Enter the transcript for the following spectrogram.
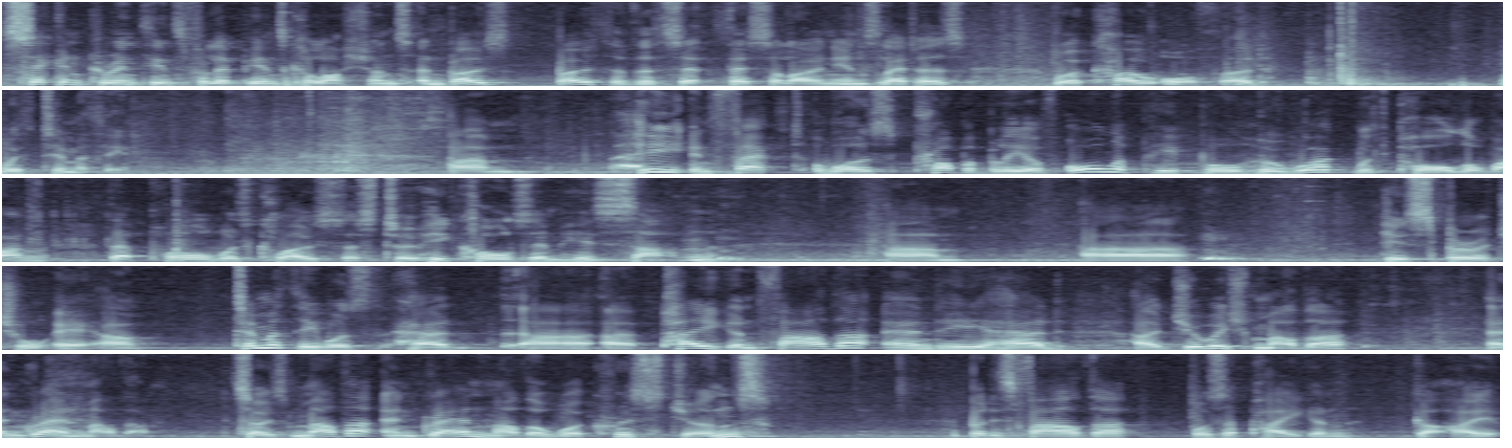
2 Corinthians, Philippians, Colossians, and both, both of the Thessalonians letters were co authored with Timothy. Um, he, in fact, was probably of all the people who worked with Paul, the one that Paul was closest to. He calls him his son, um, uh, his spiritual heir. Timothy was had uh, a pagan father, and he had a Jewish mother and grandmother. So his mother and grandmother were Christians, but his father was a pagan guy.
